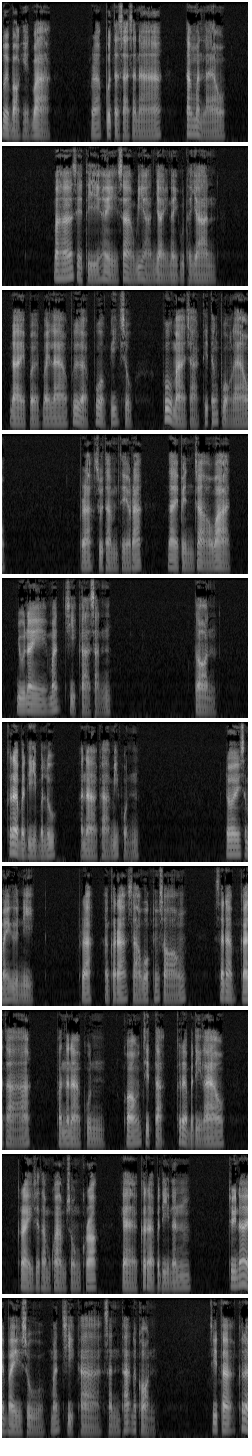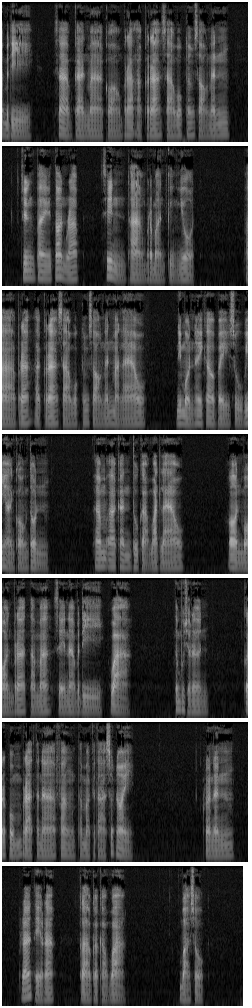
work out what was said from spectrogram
โดยบอกเหตุว่า พระพุทธศาสนาตั้งมั่นแล้ว มหาเศรษฐีให้สร้างวิหารใหญ่ในอุทยาน ได้เปิดไว้แล้วเพื่อพวกภิกษุผู้มาจากที่ทั้งปวงแล้ว พระสุธรรมเทระได้เป็นเจ้าอาวาสอยู่ในมัชชิกาสัน ตอนกระบดีบรรลุอนาคามิผล โดยสมัยอื่นอีก พระ อัครสาวกทั้งสองสดับกาถา พันนาคุณของจิตตะกระบดีแล้ว ใครจะทำความสงเคราะห์แก่กระบดีนั้น จึงได้ไปสู่มัชชิกาสันทะนคร จิตตะกระบดีทราบการมาของพระอัครสาวกทั้งสองนั้น จึงไปต้อนรับสิ้นทางประมาณกึ่งโยชน พาพระอัครสาวกทั้งสองนั้นมาแล้ว นิมนต์ให้เข้าไปสู่วิหารของตนทำอาคันตุกะวัดแล้ว อ้อนบอนพระธรรมเสนาบดีว่า ท่านผู้เจริญ กระผมปรารถนาฟังธรรมกถาสักหน่อยกระนั้น พระเถระกล่าวกับเขาว่า บาศก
